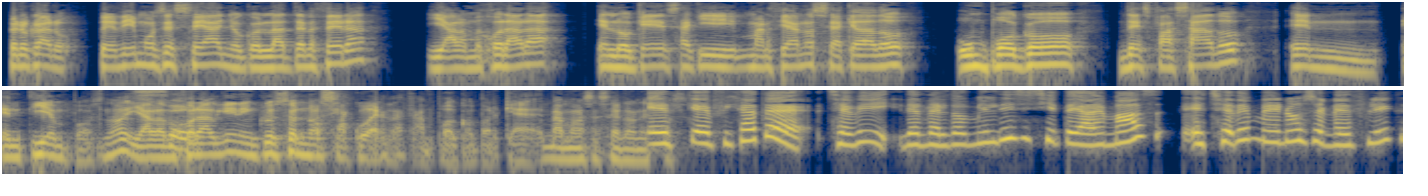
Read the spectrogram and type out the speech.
pero claro, perdimos ese año con la tercera y a lo mejor ahora en lo que es aquí Marciano se ha quedado un poco desfasado en, en tiempos, ¿no? Y a lo Sí. mejor alguien incluso no se acuerda tampoco, porque vamos a ser honestos. Es que fíjate, Chevy, desde el 2017 además eché de menos en Netflix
